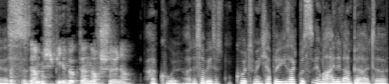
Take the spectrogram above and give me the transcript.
Das das, Zusammenspiel wirkt dann noch schöner. ah, cool. Ah, das habe ich das kurz. Ich habe, wie gesagt, bloß immer eine Lampe halt äh,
